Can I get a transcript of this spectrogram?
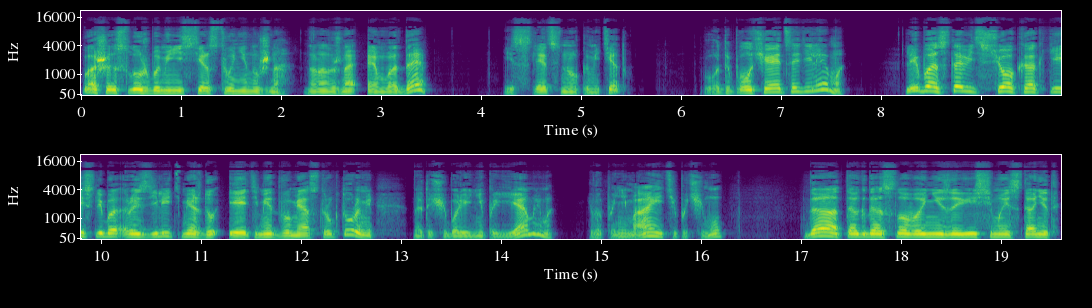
ваша служба министерству не нужна, но она нужна МВД и Следственному комитету. Вот и получается дилемма. Либо оставить все как есть, либо разделить между этими двумя структурами, но это еще более неприемлемо, и вы понимаете, почему. Да, тогда слово «независимый» станет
